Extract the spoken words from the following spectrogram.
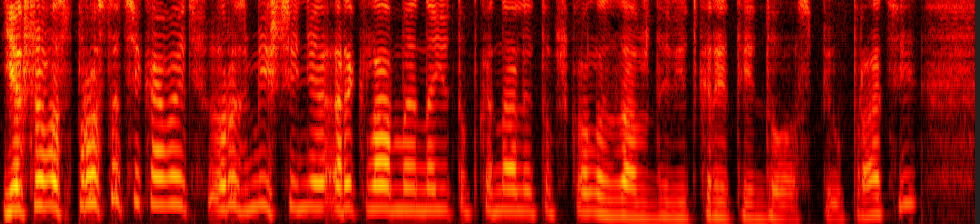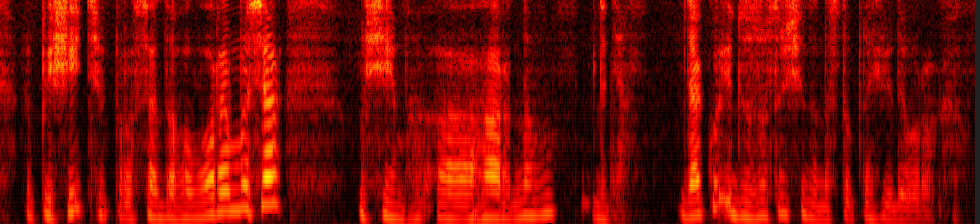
Якщо вас просто цікавить розміщення реклами на YouTube каналі Топ Школа, завжди відкритий до співпраці. Пишіть, про все договоримося. Усім гарного дня. Дякую і до зустрічі на наступних відеоуроках.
